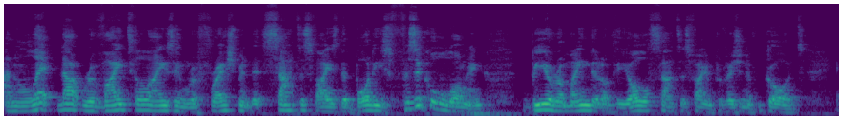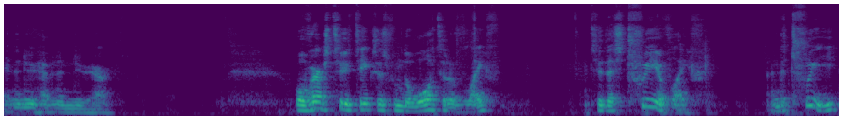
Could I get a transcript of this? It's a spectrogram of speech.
and let that revitalizing refreshment that satisfies the body's physical longing be a reminder of the all satisfying provision of God in the new heaven and new earth. Well, verse 2 takes us from the water of life to this tree of life. And the tree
